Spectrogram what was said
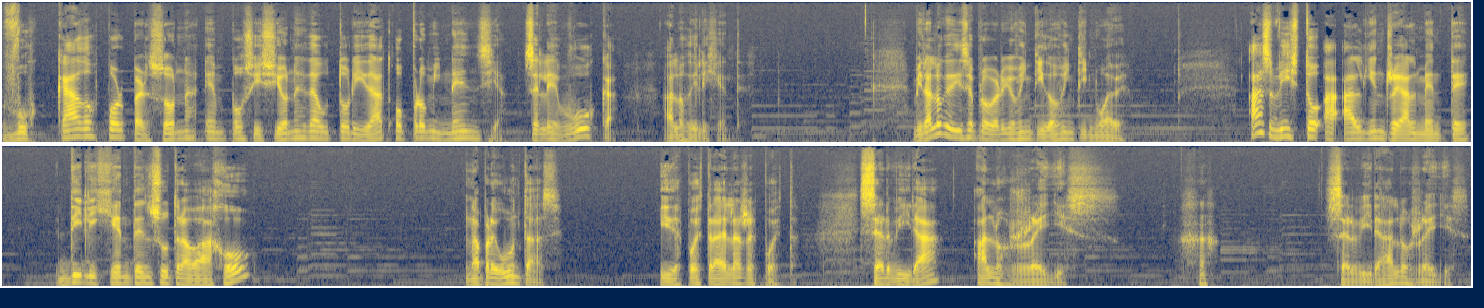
buscados por personas en posiciones de autoridad o prominencia. Se les busca a los diligentes. Mira lo que dice Proverbios 22, 29. ¿Has visto a alguien realmente diligente en su trabajo? Una pregunta hace. Y después trae la respuesta. Servirá a los reyes. Servirá a los reyes.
